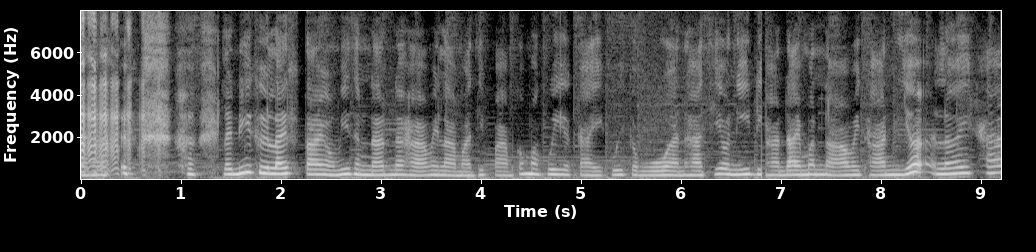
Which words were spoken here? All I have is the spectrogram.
นะคะและนี่คือไลฟ์สไตล์ของพี่ธนัทนะคะ เวลามาที่ฟาร์มก็มาคุยกับไก่คุยกับวัวนะคะ เที่ยวนี้ดีค่ะได้มะนาวไปทานเยอะเลยค่ะ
